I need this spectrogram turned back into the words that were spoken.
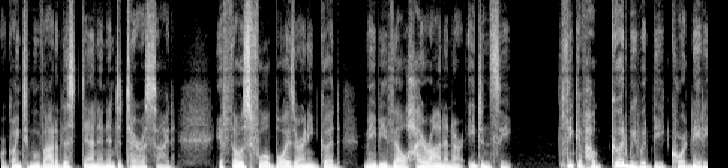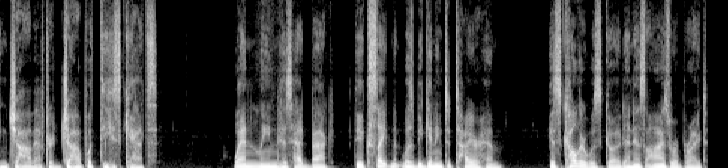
We're going to move out of this den and into Terracide. If those fool boys are any good, maybe they'll hire on in our agency. Think of how good we would be coordinating job after job with these cats. Wen leaned his head back. The excitement was beginning to tire him. His color was good and his eyes were bright,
